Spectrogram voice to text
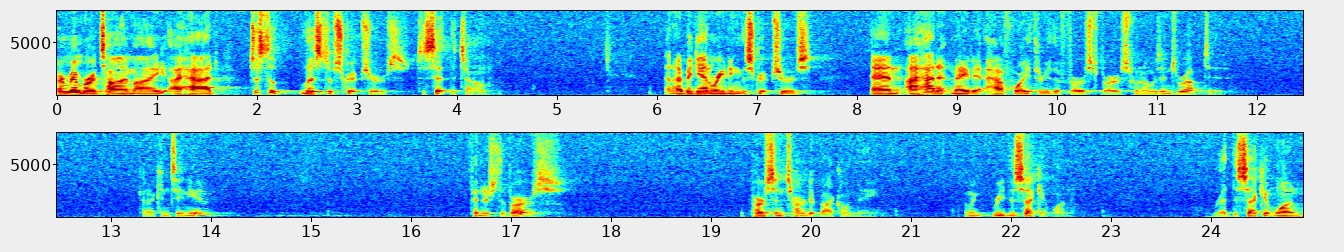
I remember a time I, I had just a list of Scriptures to set the tone. And I began reading the Scriptures, and I hadn't made it halfway through the first verse when I was interrupted. Can I continue? Finish the verse. The person turned it back on me. Let me read the second one. Read the second one.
